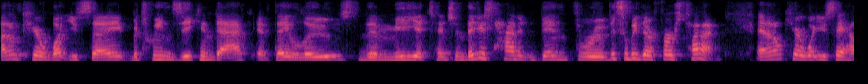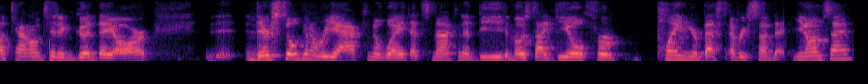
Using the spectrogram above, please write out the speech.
I don't care what you say between Zeke and Dak. If they lose, the media attention, they just haven't been through. This will be their first time, and I don't care what you say, how talented and good they are they're still going to react in a way that's not going to be the most ideal for playing your best every Sunday. You know what I'm saying?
